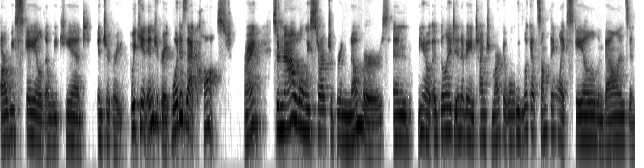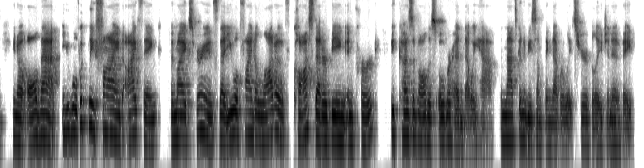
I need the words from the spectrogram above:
Are we scaled and we can't integrate? We can't integrate. What does that cost? Right? So now when we start to bring numbers and you know ability to innovate and time to market when we look at something like scale and balance and you know all that you will quickly find i think in my experience that you will find a lot of costs that are being incurred because of all this overhead that we have. And that's going to be something that relates to your ability to innovate.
